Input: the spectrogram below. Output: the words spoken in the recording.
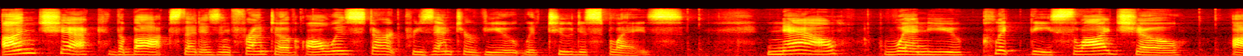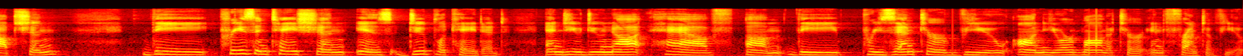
Uncheck the box that is in front of Always Start Presenter View with two displays. Now, when you click the Slideshow option, the presentation is duplicated and you do not have um, the presenter view on your monitor in front of you.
